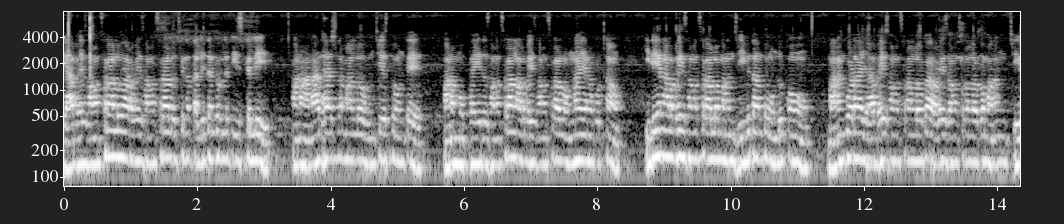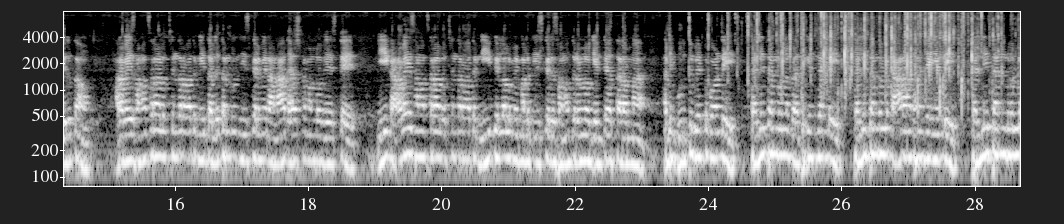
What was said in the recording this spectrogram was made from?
యాభై సంవత్సరాలు అరవై సంవత్సరాలు వచ్చిన తల్లిదండ్రులు తీసుకెళ్ళి మన అనాథాశ్రమాల్లో ఉంచేస్తూ ఉంటే మనం ముప్పై ఐదు సంవత్సరాలు నలభై సంవత్సరాలు ఉన్నాయనుకుంటున్నాం. ఇదే నలభై సంవత్సరాల్లో మనం జీవితాంతం ఉండిపోము. మనం కూడా యాభై సంవత్సరంలోకి అరవై సంవత్సరంలోకి మనం చేరుతాం. అరవై సంవత్సరాలు వచ్చిన తర్వాత మీ తల్లిదండ్రులు తీసుకెళ్ళి మీరు అనాథాశ్రమంలో వేస్తే మీకు అరవై సంవత్సరాలు వచ్చిన తర్వాత మీ పిల్లలు మిమ్మల్ని తీసుకెళ్ళి సముద్రంలో గెంటేస్తారమ్మా. అది గుర్తు పెట్టుకోండి. తల్లిదండ్రులను బ్రతికించండి. తల్లిదండ్రులకు ఆరాధన చేయండి. తల్లిదండ్రుల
